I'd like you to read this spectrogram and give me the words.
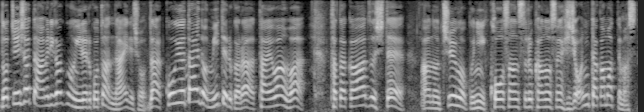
どっちにしたってアメリカ軍を入れることはないでしょう。だから、こういう態度を見てるから、台湾は戦わずして、あの、中国に降参する可能性が非常に高まってます。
